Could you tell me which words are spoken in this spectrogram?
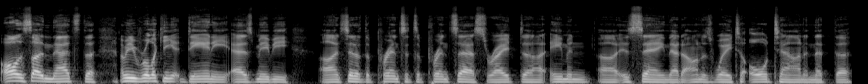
all of a sudden that's the. I mean, we're looking at Dany as maybe uh, instead of the prince, it's a princess, right? Uh, Aemon uh, is saying that on his way to Oldtown, and that the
